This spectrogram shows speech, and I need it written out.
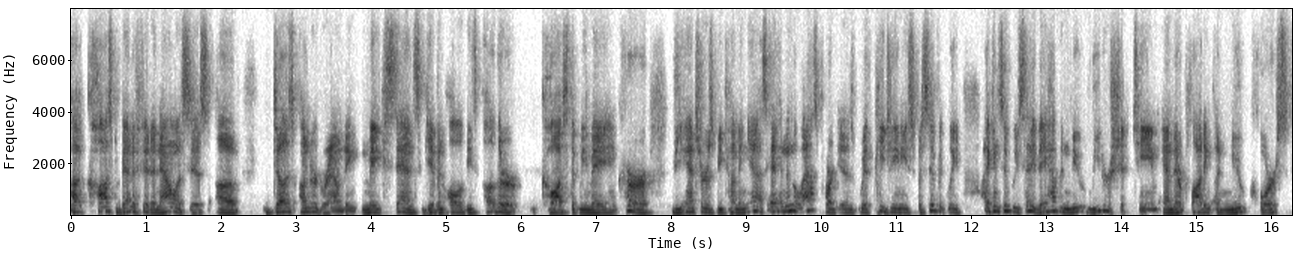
uh, cost benefit analysis of does undergrounding make sense given all of these other costs that we may incur? The answer is becoming yes. And, and then the last part is with PG&E specifically, I can simply say they have a new leadership team and they're plotting a new course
